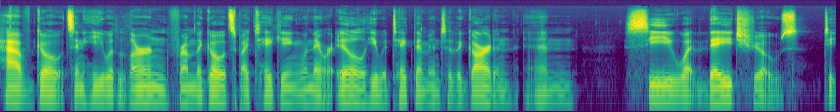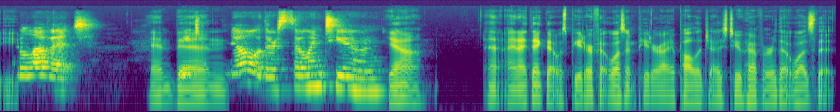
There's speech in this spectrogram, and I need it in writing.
have goats and he would learn from the goats by taking, when they were ill, he would take them into the garden and see what they chose to eat. I love it. And then no, they're so in tune. Yeah. and I think that was Peter. If it wasn't Peter, I apologize to whoever that was that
